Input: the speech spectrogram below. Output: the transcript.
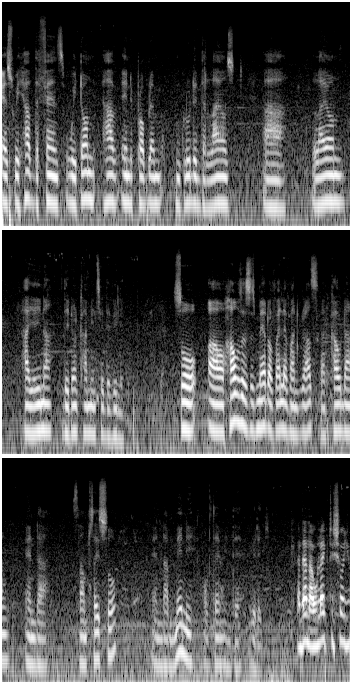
as we have the fence, we don't have any problem, included the lions, uh, lion, hyena, they don't come inside the village. So our houses is made of elephant grass, uh, cow dung, and uh, some sisal, and uh, many of them in the village. And then I would like to show you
